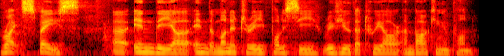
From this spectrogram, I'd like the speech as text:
right space uh, in the uh, in the monetary policy review that we are embarking upon.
